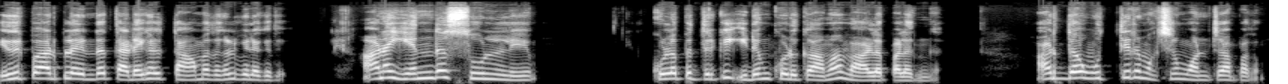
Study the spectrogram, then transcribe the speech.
எதிர்பார்ப்புல இருந்த தடைகள் தாமதங்கள் விலகுது. ஆனா எந்த சூழ்நிலையும் குழப்பத்திற்கு இடம் கொடுக்காம வாழ பழகுங்க. அடுத்த உத்திர அக்ஷரம் ஒன்றாம் பதம்.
